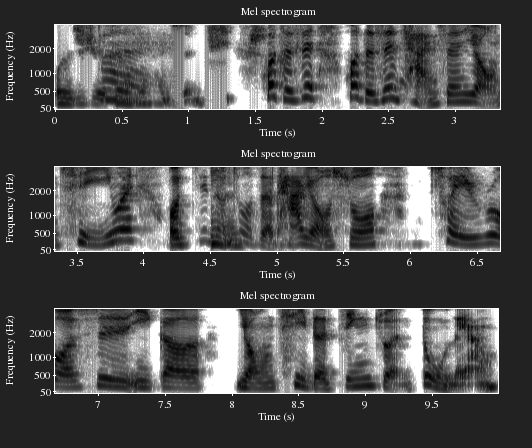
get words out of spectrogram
我就觉得真的是很神奇，或者是或者是产生勇气，因为我记得作者他有说，脆弱是一个。勇气的精准度量，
